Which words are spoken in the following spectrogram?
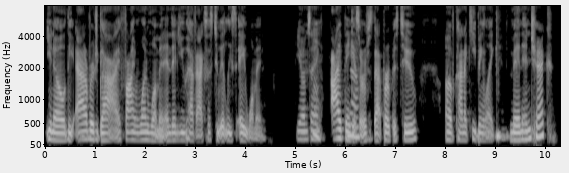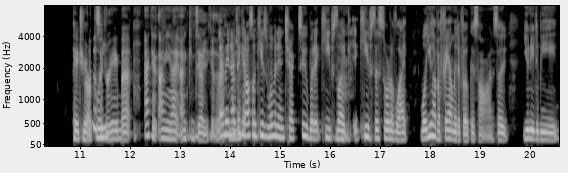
you know, the average guy, find one woman and then you have access to at least a woman. You know what I'm saying? Hmm. I think yeah. it serves that purpose too of kind of keeping like men in check patriarchally. I disagree, but I can. I mean, I, I can tell you. I mean, I think it also keeps women in check too, but it keeps mm-hmm. like it keeps this sort of like, well, you have a family to focus on, so you need to be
